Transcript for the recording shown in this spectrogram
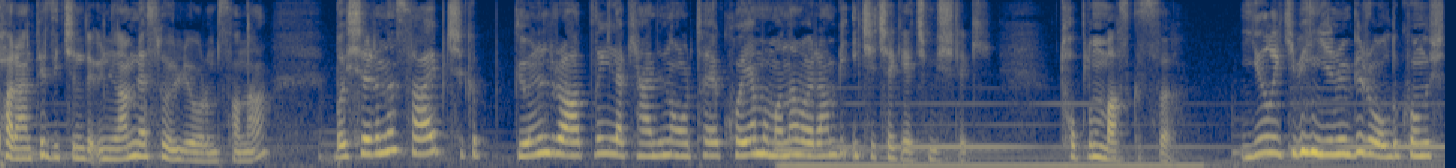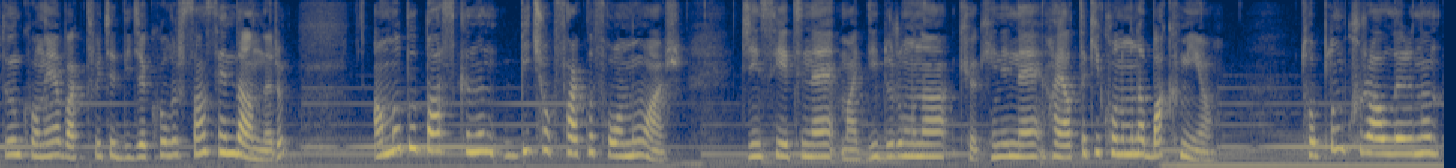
parantez içinde ünlemle söylüyorum sana. Başarına sahip çıkıp gönül rahatlığıyla kendini ortaya koyamamana varan bir iç içe geçmişlik. Toplum baskısı, Yıl 2021 oldu konuştuğun konuya bak Tuğçe diyecek olursan seni de anlarım. Ama bu baskının birçok farklı formu var. Cinsiyetine, maddi durumuna, kökenine, hayattaki konumuna bakmıyor. Toplum kurallarının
